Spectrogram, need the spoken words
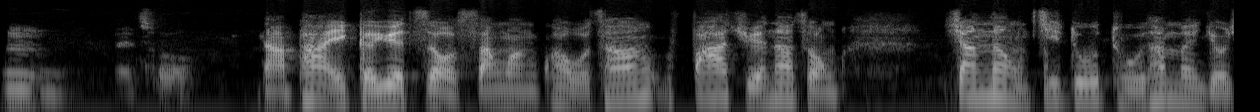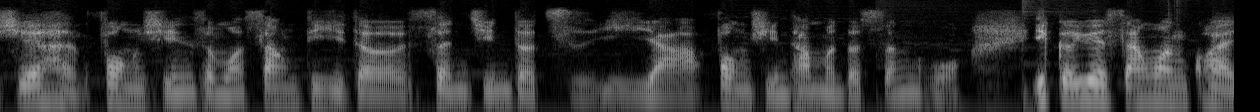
嗯，没错。哪怕一个月只有三万块，我常常发觉那种。像那种基督徒，他们有些很奉行什么上帝的圣经的旨意呀、啊，奉行他们的生活，一个月三万块，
